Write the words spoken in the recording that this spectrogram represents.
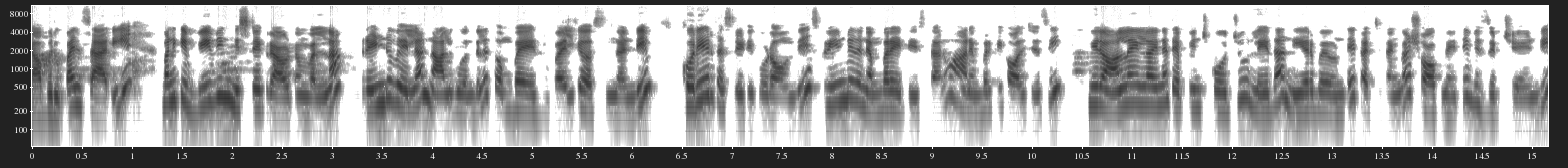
యాభై రూపాయల శారీ మనకి వీవింగ్ మిస్టేక్ రావడం వలన రెండు వేల నాలుగు వందల తొంభై ఐదు రూపాయలకి వస్తుందండి. కొరియర్ ఫెసిలిటీ కూడా ఉంది. స్క్రీన్ మీద నెంబర్ అయితే ఇస్తాను. ఆ నెంబర్కి కాల్ చేసి మీరు ఆన్లైన్లో అయినా తెప్పించుకోవచ్చు లేదా నియర్ బై ఉంటే ఖచ్చితంగా షాప్ అయితే విజిట్ చేయండి.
